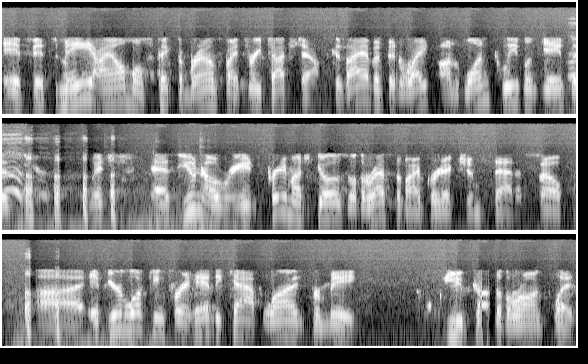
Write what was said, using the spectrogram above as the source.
if it's me, I almost pick the Browns by three touchdowns because I haven't been right on one Cleveland game this year, which, as you know, Reed, pretty much goes with the rest of my prediction status. So uh, if you're looking for a handicap line for me, you've come to the wrong place.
